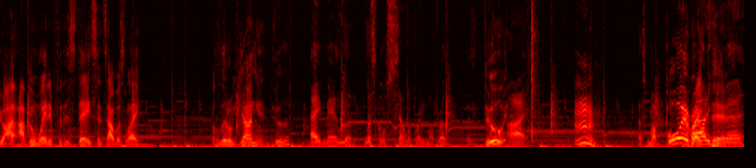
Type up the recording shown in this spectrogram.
Yo, I, I've been waiting for this day since I was like a little youngin', dude. Hey, man, look, let's go celebrate, my brother. Let's do it. All right. Mm, that's my boy Proud right there. you, man.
